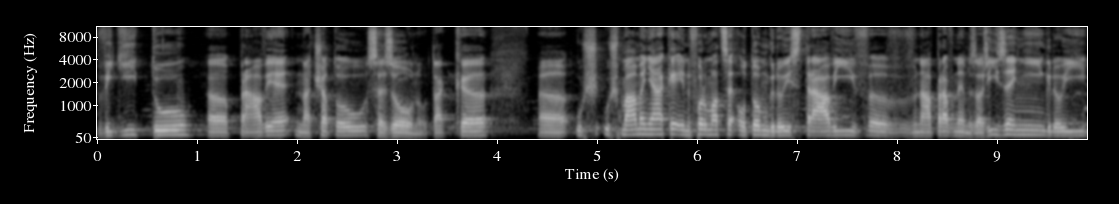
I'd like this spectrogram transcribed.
vidí tu právě načatou sezónu. Tak Uh, už, už máme nějaké informace o tom, kdo ji stráví v, v nápravném zařízení, kdo ji,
